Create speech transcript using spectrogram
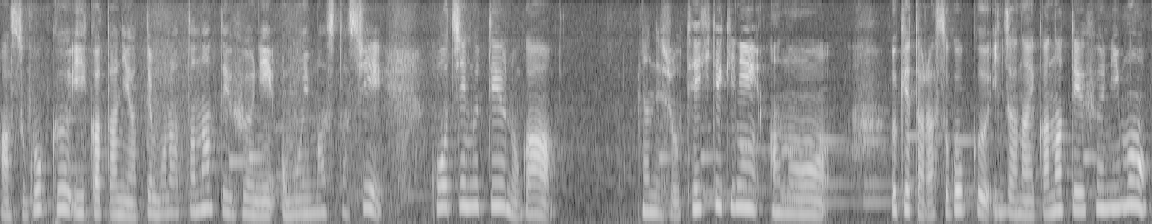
あすごくいい方にやってもらったなっていうふうに思いましたしコーチングっていうのが何でしょう定期的にあの受けたらすごくいいんじゃないかなっていうふうにも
